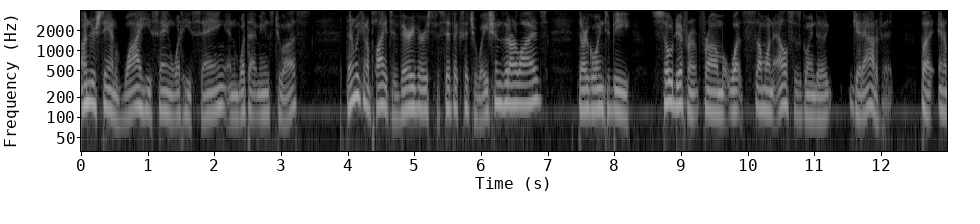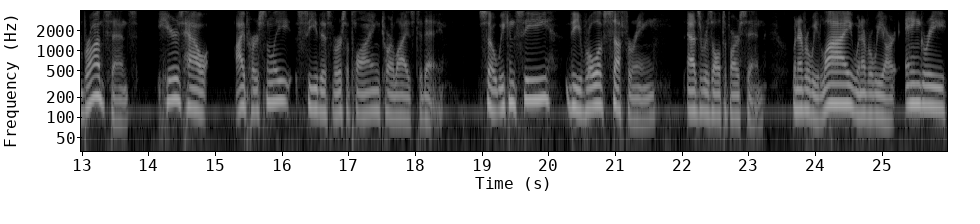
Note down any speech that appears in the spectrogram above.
understand why He's saying what He's saying and what that means to us, then we can apply it to very, very specific situations in our lives that are going to be so different from what someone else is going to get out of it. But in a broad sense, here's how I personally see this verse applying to our lives today. So we can see the role of suffering as a result of our sin. Whenever we lie, whenever we are angry,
